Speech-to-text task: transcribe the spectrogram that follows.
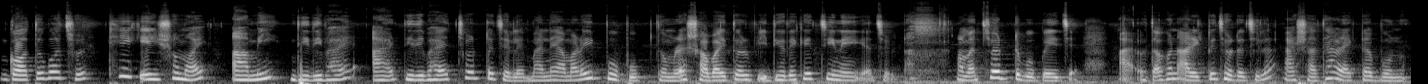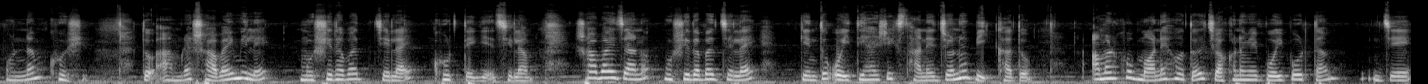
গত বছর ঠিক এই সময় আমি দিদিভাই আর দিদিভাইয়ের ছোট্ট ছেলে মানে আমার ওই পুপু, তোমরা সবাই তোর ভিডিও দেখে চিনেই গেছো, আমার ছোট্ট পুপু এই যে, আর তখন আরেকটু ছোট ছিল আর সাথে আর একটা বোন, ওর নাম খুশি। তো আমরা সবাই মিলে মুর্শিদাবাদ জেলায় ঘুরতে গিয়েছিলাম। সবাই জানো মুর্শিদাবাদ জেলায় কিন্তু ঐতিহাসিক স্থানের জন্য বিখ্যাত। আমার খুব মনে হতো যখন আমি বই পড়তাম যে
